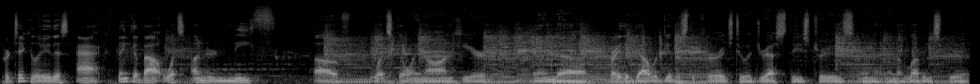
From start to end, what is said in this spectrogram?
particularly this act. Think about what's underneath of what's going on here, and uh, pray that God would give us the courage to address these truths in a, in a loving spirit.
